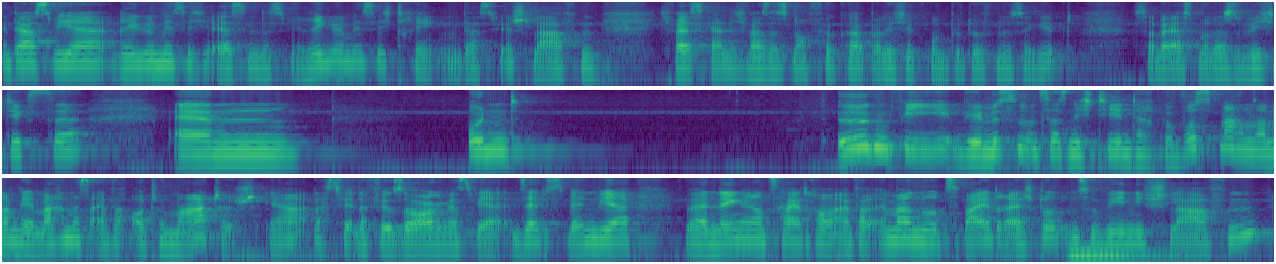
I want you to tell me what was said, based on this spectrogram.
dass wir regelmäßig essen, dass wir regelmäßig trinken, dass wir schlafen. Ich weiß gar nicht, was es noch für körperliche Grundbedürfnisse gibt. Das ist aber erstmal das Wichtigste. Ähm, und irgendwie, wir müssen uns das nicht jeden Tag bewusst machen, sondern wir machen das einfach automatisch, ja, dass wir dafür sorgen, dass wir, selbst wenn wir über einen längeren Zeitraum einfach immer nur zwei, drei Stunden zu wenig schlafen,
